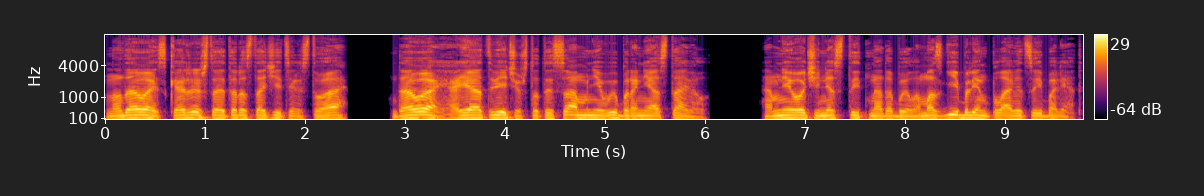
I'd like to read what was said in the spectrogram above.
«Ну давай, скажи, что это расточительство, а? Давай, а я отвечу, что ты сам мне выбора не оставил. А мне очень остыть надо было, мозги, блин, плавятся и болят.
